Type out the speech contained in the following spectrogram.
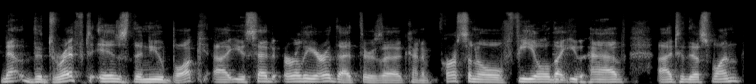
Now, The Drift is the new book. Uh, you said earlier that there's a kind of personal feel that you have uh, to this one.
